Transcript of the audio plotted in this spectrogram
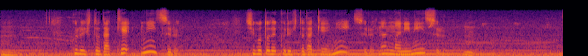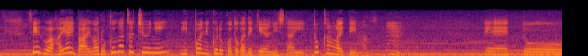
うん。来る人だけにする。仕事で来る人だけにする。何々にする。うん。政府は早い場合は6月中に日本に来ることができるようにしたいと考えています。うん。えーっと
